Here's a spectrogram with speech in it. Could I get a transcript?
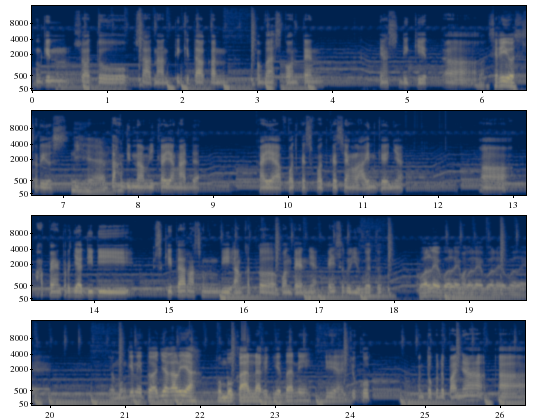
mungkin suatu saat nanti kita akan ngebahas konten yang sedikit eh, Serius. serius Iya. tentang dinamika yang ada kayak podcast podcast yang lain kayaknya eh, apa yang terjadi di sekitar langsung diangkat ke kontennya kayaknya seru juga tuh Boleh, boleh, boleh, boleh, boleh. Ya mungkin itu aja kali ya pembukaan dari kita nih. iya cukup untuk ke depannya eh,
